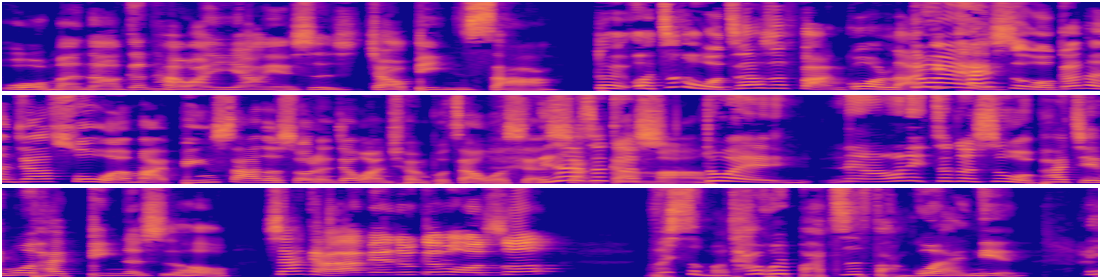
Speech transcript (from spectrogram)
我们呢，跟台湾一样，也是叫冰沙。对，哇，这个我知道是反过来。一开始我跟人家说我要买冰沙的时候，人家完全不知道我现在想干嘛。对，然后你这个是我拍节目拍冰的时候，香港那边就跟我说，为什么他会把字反过来念？哎，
